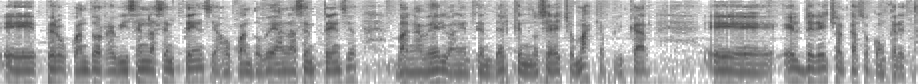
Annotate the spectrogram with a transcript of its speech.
eh, pero cuando revisen las sentencias o cuando vean las sentencias, van a ver y van a entender que no se ha hecho más que aplicar eh, el derecho al caso concreto.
